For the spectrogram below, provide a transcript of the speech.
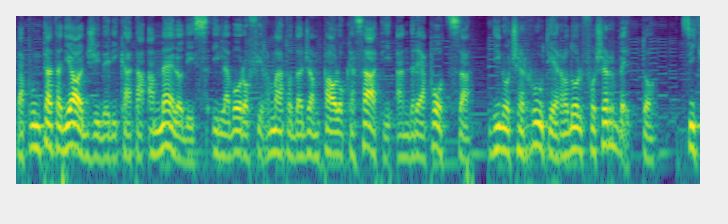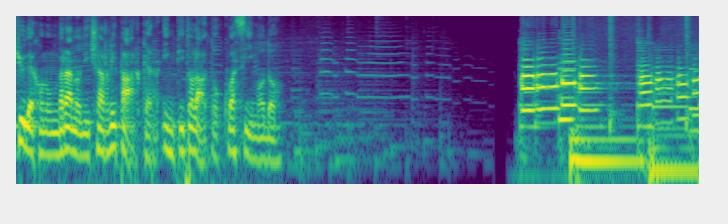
la puntata di oggi dedicata a Melodies, il lavoro firmato da Giampaolo Casati, Andrea Pozza, Dino Cerruti e Rodolfo Cervetto, si chiude con un brano di Charlie Parker intitolato Quasimodo. Mau.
